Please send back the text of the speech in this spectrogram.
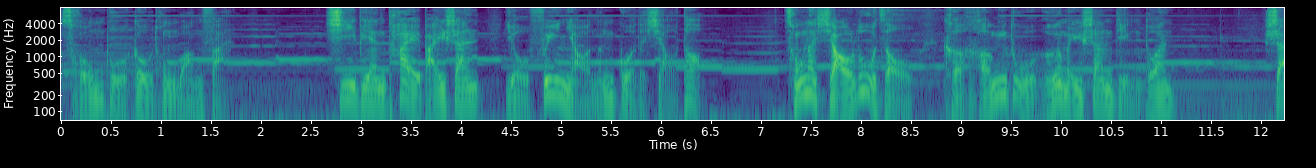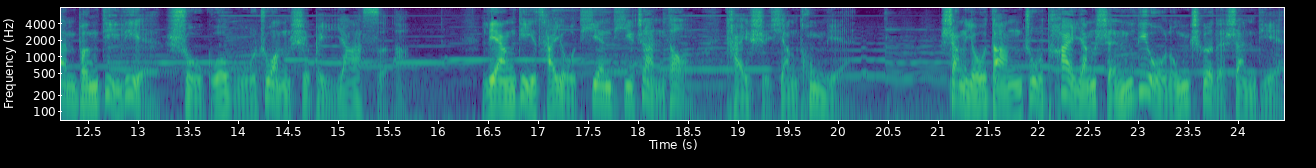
从不沟通往返。西边太白山有飞鸟能过的小道，从那小路走，可横渡峨眉山顶端。山崩地裂，蜀国五壮士被压死了，两地才有天梯栈道，开始相通连。上有挡住太阳神六龙车的山巅，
